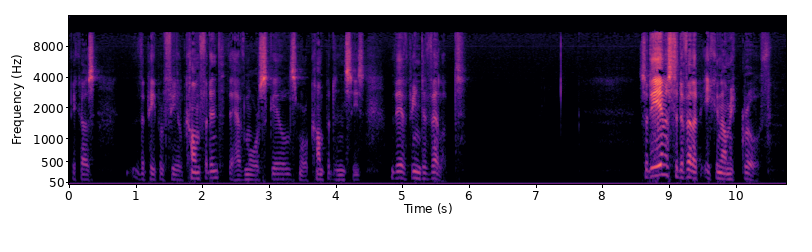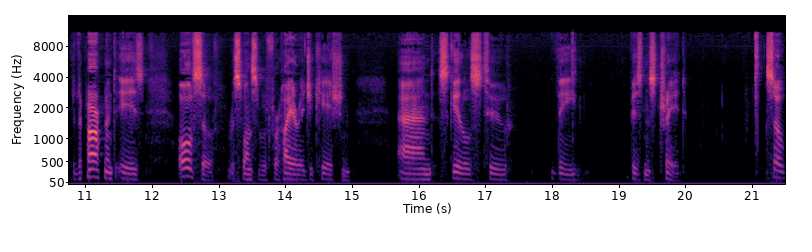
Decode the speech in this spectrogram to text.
because the people feel confident, they have more skills, more competencies, they have been developed. So the aim is to develop economic growth. The department is also responsible for higher education and skills to the business trade. So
